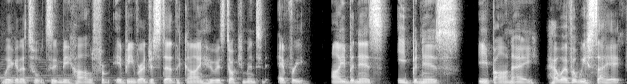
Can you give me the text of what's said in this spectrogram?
we're going to talk to Mihal from IBI Register, the guy who has documented every Ibanez, Ibanez, Ibane, however we say it,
